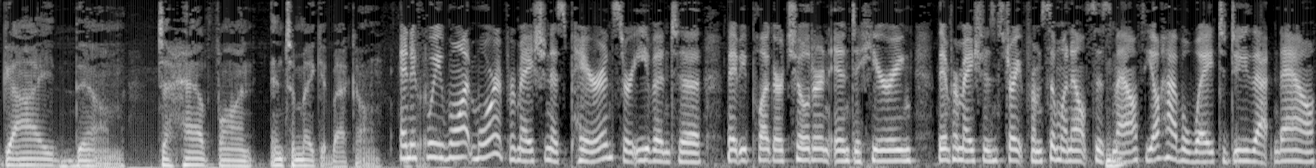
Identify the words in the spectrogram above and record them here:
guide them to have fun and to make it back home. And if we want more information as parents, or even to maybe plug our children into hearing the information straight from someone else's mouth, y'all have a way to do that now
